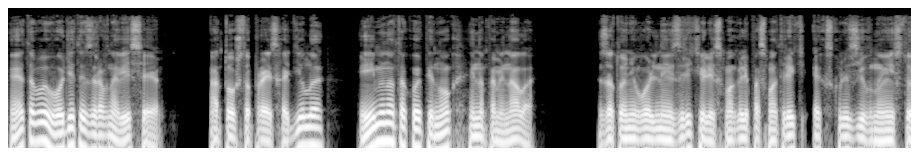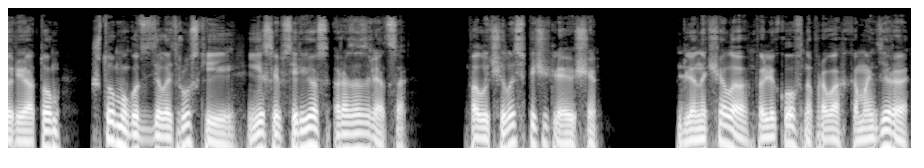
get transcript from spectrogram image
это выводит из равновесия. А то, что происходило, именно такой пинок и напоминало. Зато невольные зрители смогли посмотреть эксклюзивную историю о том, что могут сделать русские, если всерьез разозлятся. Получилось впечатляюще. Для начала Поляков на правах командира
